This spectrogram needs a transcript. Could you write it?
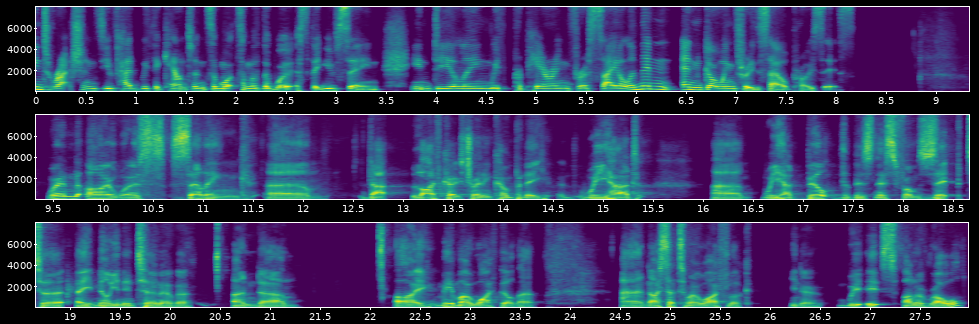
interactions you've had with accountants, and what some of the worst that you've seen in dealing with preparing for a sale, and then and going through the sale process? When I was selling um, that life coach training company, we had um, we had built the business from zip to eight million in turnover, and um, I, me and my wife built that and I said to my wife, look, you know, we, it's on a roll.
